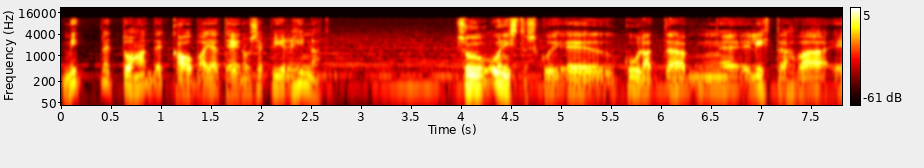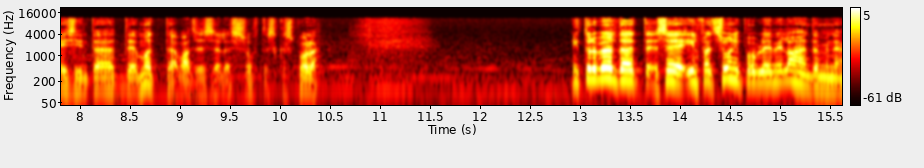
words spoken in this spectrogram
mitmed tuhande kauba ja teenuse piirhinnad. Suur unistus, kui eh, kuulata mm, lihtrahva esindajate mõtteavalduse selles suhtes, kas pole? ning tuleb öelda, et see inflatsiooniprobleemi lahendamine,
